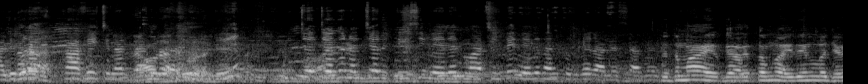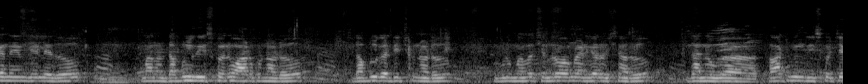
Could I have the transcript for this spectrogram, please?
అది కూడా కాఫీ ఇచ్చినట్టు ఉంది. జగన్ వచ్చి అది తీసి వేరేది మార్చింటే వేరే దానికి కుదిరే రాలేదు సార్. పెద్దమ్మ గతంలో ఐదేళ్ళలో జగన్ ఏం చేయలేదు. మనం డబ్బులు తీసుకొని వాడుకున్నాడు. డబ్బులు కట్టించుకున్నాడు. ఇప్పుడు మళ్ళీ చంద్రబాబు నాయుడు గారు వచ్చినారు. దాన్ని ఒక తాటి మీద తీసుకొచ్చి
